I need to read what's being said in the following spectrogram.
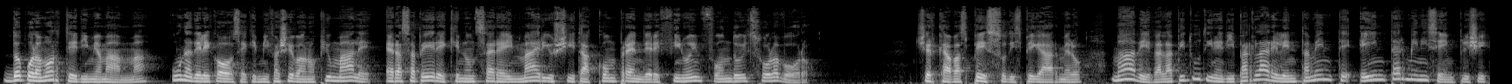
Dopo la morte di mia mamma, una delle cose che mi facevano più male era sapere che non sarei mai riuscita a comprendere fino in fondo il suo lavoro. Cercava spesso di spiegarmelo, ma aveva l'abitudine di parlare lentamente e in termini semplici,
